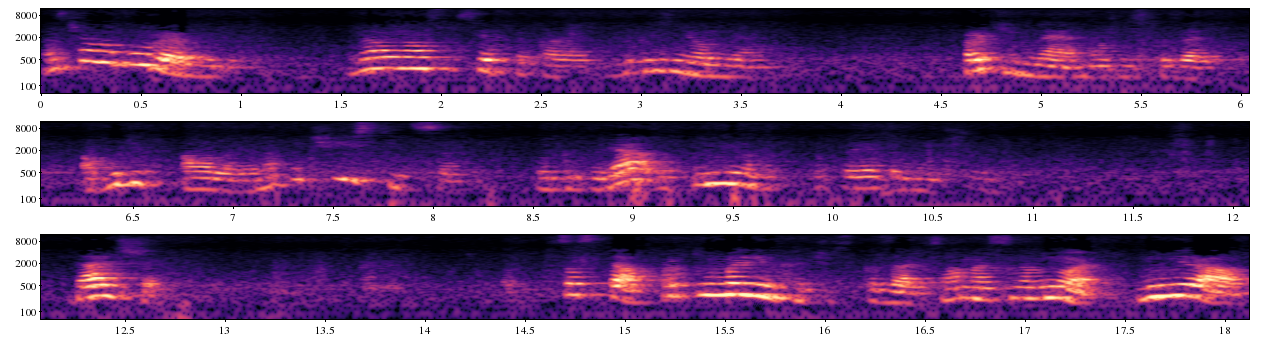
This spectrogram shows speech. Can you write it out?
А сначала бурая будет. Она у нас у всех такая, загрязненная, противная, можно сказать. А будет алая, она почистится. Благодаря вот именно вот, этому еще. Дальше. Состав. Про турмалин хочу сказать. Самое основное. Минерал.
